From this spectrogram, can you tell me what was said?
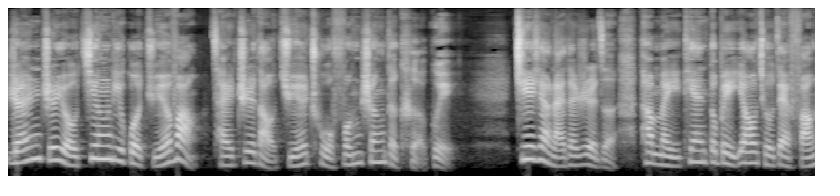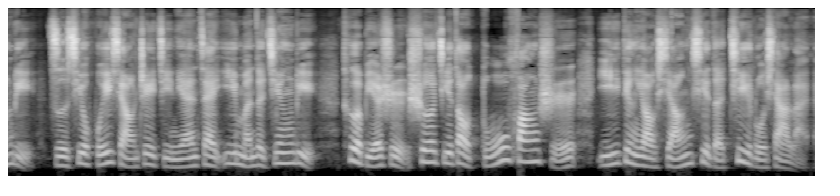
人只有经历过绝望，才知道绝处逢生的可贵。接下来的日子，他每天都被要求在房里仔细回想这几年在医门的经历，特别是涉及到毒方时，一定要详细的记录下来。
